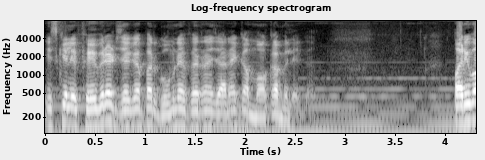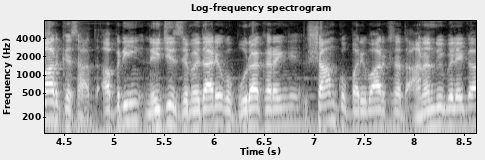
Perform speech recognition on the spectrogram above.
इसके लिए फेवरेट जगह पर घूमने फिरने जाने का मौका मिलेगा। परिवार के साथ अपनी निजी जिम्मेदारियों को पूरा करेंगे, शाम को परिवार के साथ आनंद भी मिलेगा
